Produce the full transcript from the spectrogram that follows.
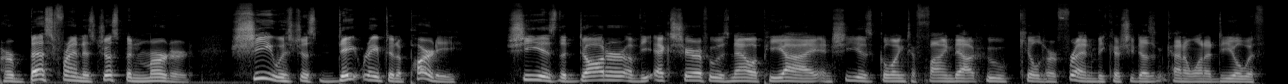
her best friend has just been murdered. She was just date raped at a party. She is the daughter of the ex sheriff who is now a PI, and she is going to find out who killed her friend because she doesn't kind of want to deal with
